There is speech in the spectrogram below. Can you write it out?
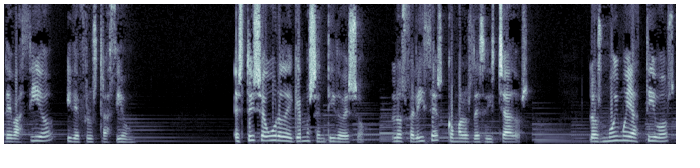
de vacío y de frustración. Estoy seguro de que hemos sentido eso, los felices como los desdichados, los muy muy activos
